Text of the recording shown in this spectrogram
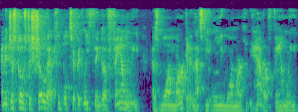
And it just goes to show that people typically think of family as warm market and that's the only warm market we have our family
